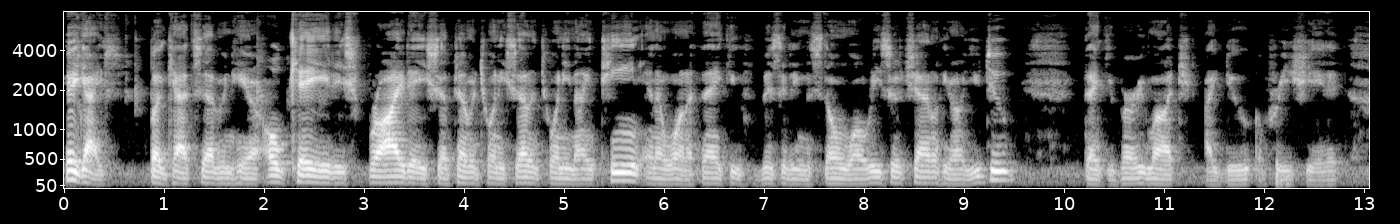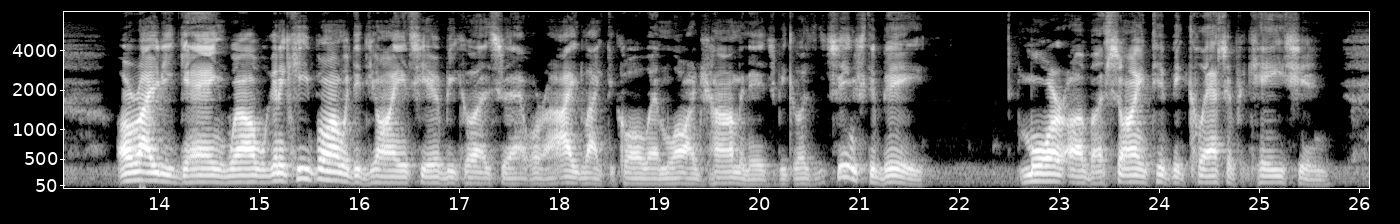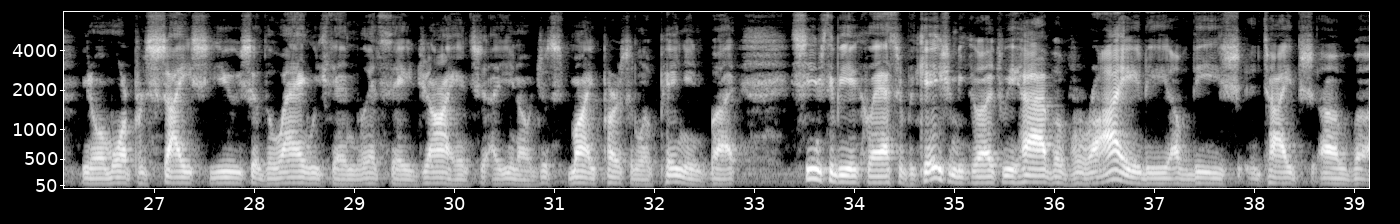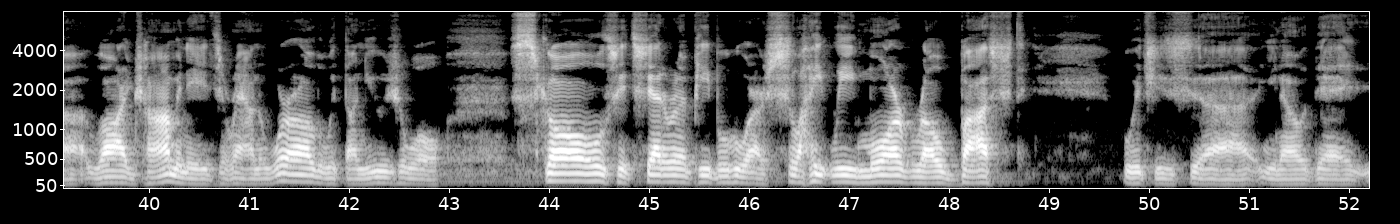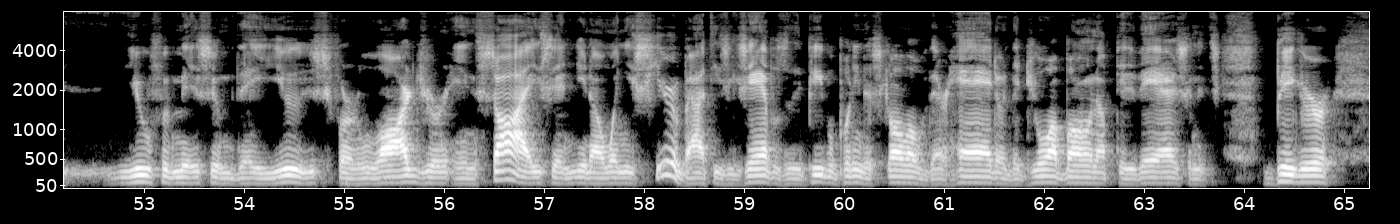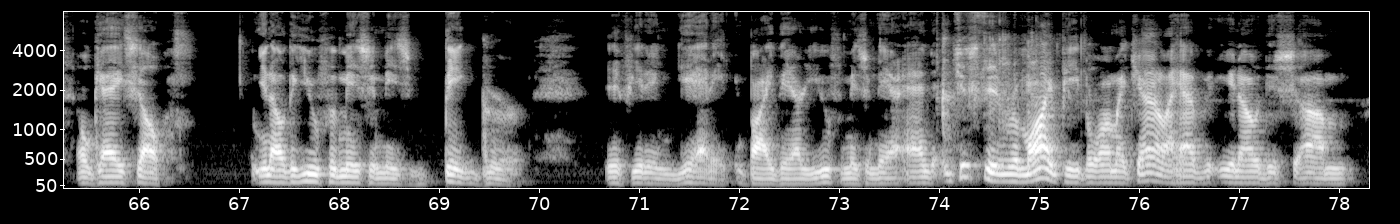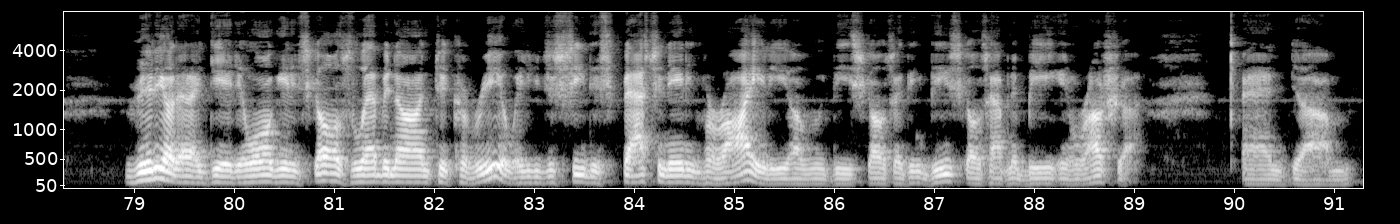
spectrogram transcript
Hey guys, Budcat7 here. Okay, it is Friday, September 27, 2019, and I want to thank you for visiting the Stonewall Research channel here on YouTube. Thank you very much. I do appreciate it. Alrighty, gang. Well, we're going to keep on with the giants here because, uh, or I like to call them large hominids, because it seems to be more of a scientific classification you know, a more precise use of the language than, let's say, giants. Uh, you know, just my personal opinion, but seems to be a classification because we have a variety of these types of uh, large hominids around the world with unusual skulls, etc. People who are slightly more robust, which is, uh, you know, the euphemism they use for larger in size. And, you know, when you hear about these examples of the people putting the skull over their head or the jawbone up to theirs and it's bigger, okay, so, you know, the euphemism is bigger if you didn't get it by their euphemism there. And just to remind people on my channel, I have, you know, this, um, video that I did, Elongated Skulls, Lebanon to Korea, where you can just see this fascinating variety of these skulls. I think these skulls happen to be in Russia. And um,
